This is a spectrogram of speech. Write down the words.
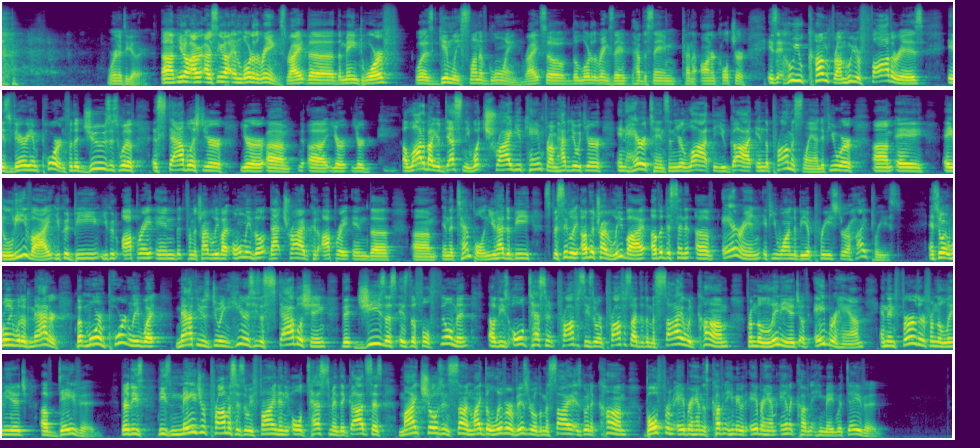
We're in it together. Um, you know, I, I, was thinking about in Lord of the Rings, right? The, the main dwarf was Gimli, son of Gloin, right? So the Lord of the Rings, they have the same kind of honor culture. Is it who you come from, who your father is, is very important. For the Jews, this would have established your, your, um, uh, your, your a lot about your destiny. What tribe you came from had to do with your inheritance and your lot that you got in the promised land. If you were um, a, a Levi, you could be you could operate in the, from the tribe of Levi. Only the, that tribe could operate in the um, in the temple, and you had to be specifically of the tribe of Levi, of a descendant of Aaron, if you wanted to be a priest or a high priest. And so it really would have mattered. But more importantly, what Matthew is doing here is he's establishing that Jesus is the fulfillment of these Old Testament prophecies that were prophesied that the Messiah would come from the lineage of Abraham and then further from the lineage of David. There are these, these major promises that we find in the Old Testament that God says, My chosen son, my deliverer of Israel, the Messiah, is going to come both from Abraham, this covenant he made with Abraham, and a covenant he made with David.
